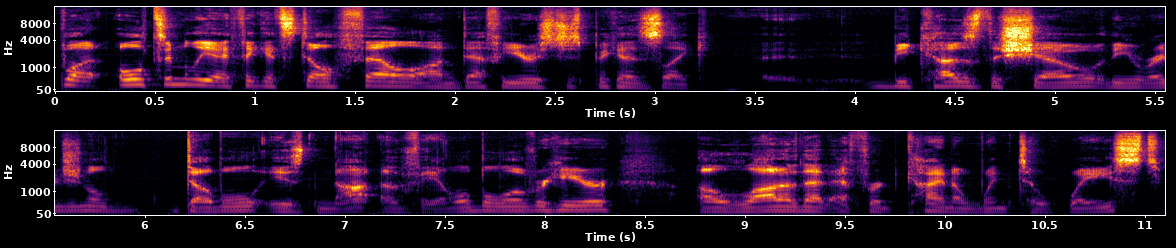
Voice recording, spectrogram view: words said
But ultimately, I think it still fell on deaf ears just because, like, because the show, the original double, is not available over here, a lot of that effort kind of went to waste.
